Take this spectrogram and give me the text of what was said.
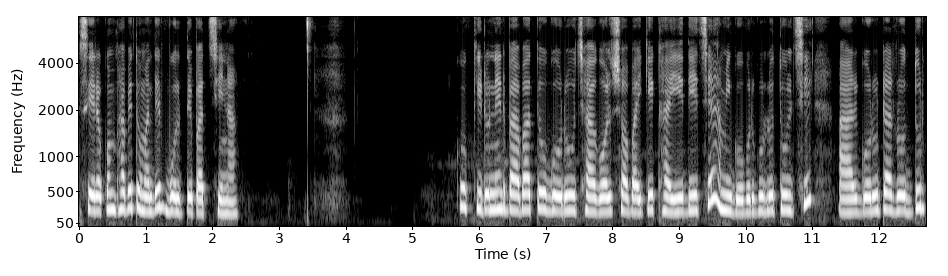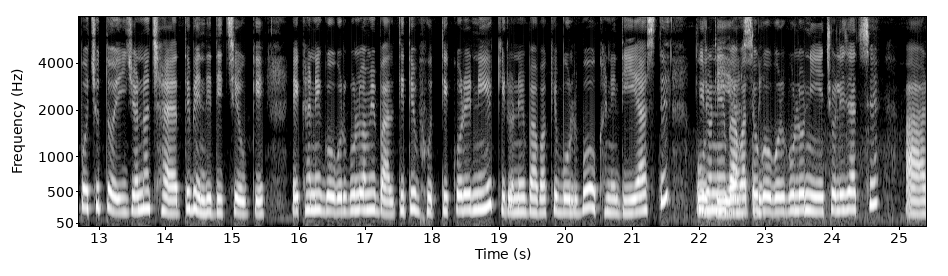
সেরকমভাবে তোমাদের বলতে পারছি না। কিরণের বাবা তো গরু, ছাগল সবাইকে খাইয়ে দিয়েছে। আমি গোবরগুলো তুলছি। আর গরুটা রোদ্দুর প্রচুর তো এই জন্য ছায়াতে বেঁধে দিচ্ছে ওকে। এখানে গোবরগুলো আমি বালতিতে ভর্তি করে নিয়ে কিরণের বাবাকে বলব ওখানে দিয়ে আসতে। কিরণের বাবা তো গোবরগুলো নিয়ে চলে যাচ্ছে। আর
